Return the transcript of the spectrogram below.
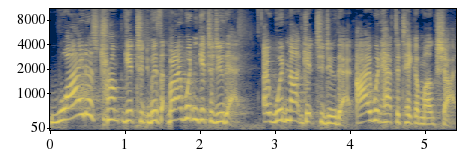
Why does Trump get to, but I wouldn't get to do that. I would not get to do that. I would have to take a mugshot.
